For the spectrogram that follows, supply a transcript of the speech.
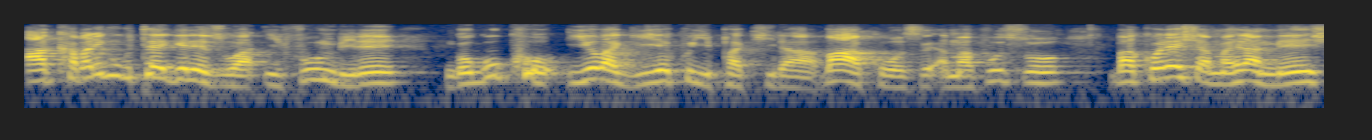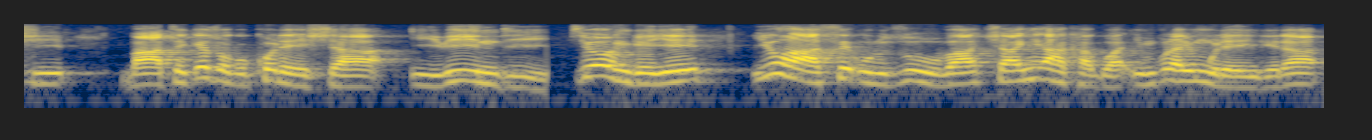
akaba ari gutegerezwa ifumbire ngo guko iyo bagiye kuyipakira bakose amafuso bakoresha amahera menshi bategezwa gukoresha ibindi byongeye iyo hase uruzuba canke hakagwa imvura y'umurengera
